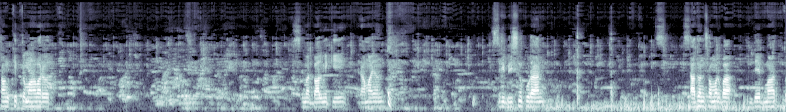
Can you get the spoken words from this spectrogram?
সংক্ষিপ্ত মহাভারত শ্রীমৎ বাল্মীকি রামায়ণ শ্রী বিষ্ণুপুরাণ সাধন সমর বা দেব মাহাত্ম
